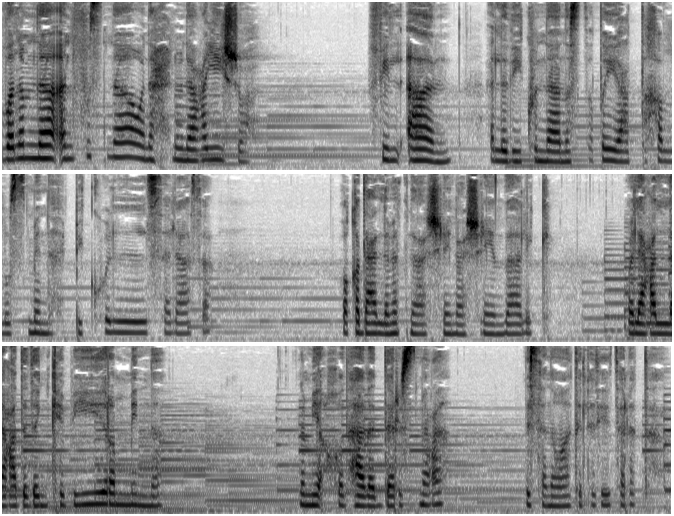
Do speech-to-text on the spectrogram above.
ظلمنا أنفسنا ونحن نعيشه. في الآن الذي كنا نستطيع التخلص منه بكل سلاسة وقد علمتنا عشرين عشرين ذلك ولعل عددا كبيرا منا لم يأخذ هذا الدرس معه بالسنوات التي تلتها.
